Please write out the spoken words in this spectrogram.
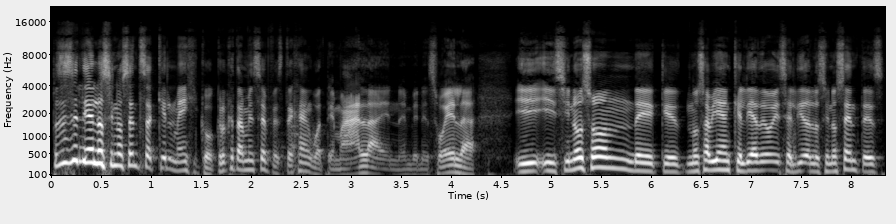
pues es el Día de los Inocentes aquí en México. Creo que también se festeja en Guatemala, en, Venezuela. Y, y, si no son de que no sabían que el día de hoy es el Día de los Inocentes,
